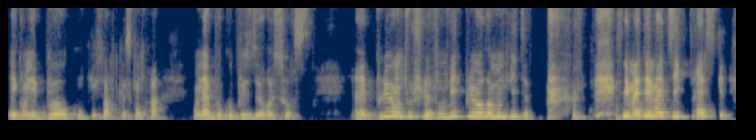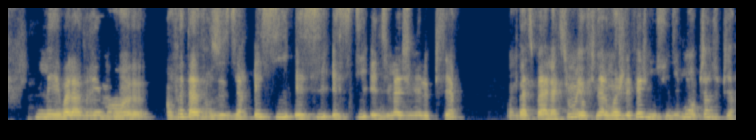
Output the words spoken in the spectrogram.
et qu'on est beaucoup plus forte que ce qu'on croit. On a beaucoup plus de ressources. Et plus on touche le fond vite, plus on remonte vite. c'est mathématique presque. Mais voilà, vraiment, euh, en fait, à force de se dire et si, et si, et si, et d'imaginer le pire, on passe pas à l'action. Et au final, moi, je l'ai fait, je me suis dit, bon, au pire du pire,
